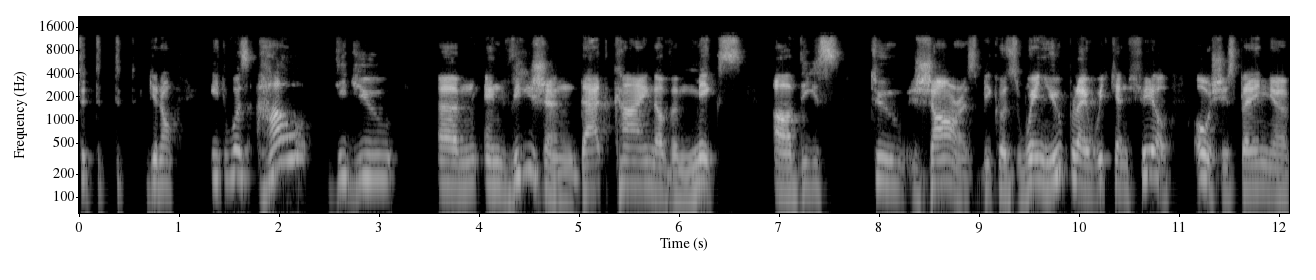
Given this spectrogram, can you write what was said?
to, to you know, it was how did you um, envision that kind of a mix of these two genres because when you play we can feel oh, she's playing, uh,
